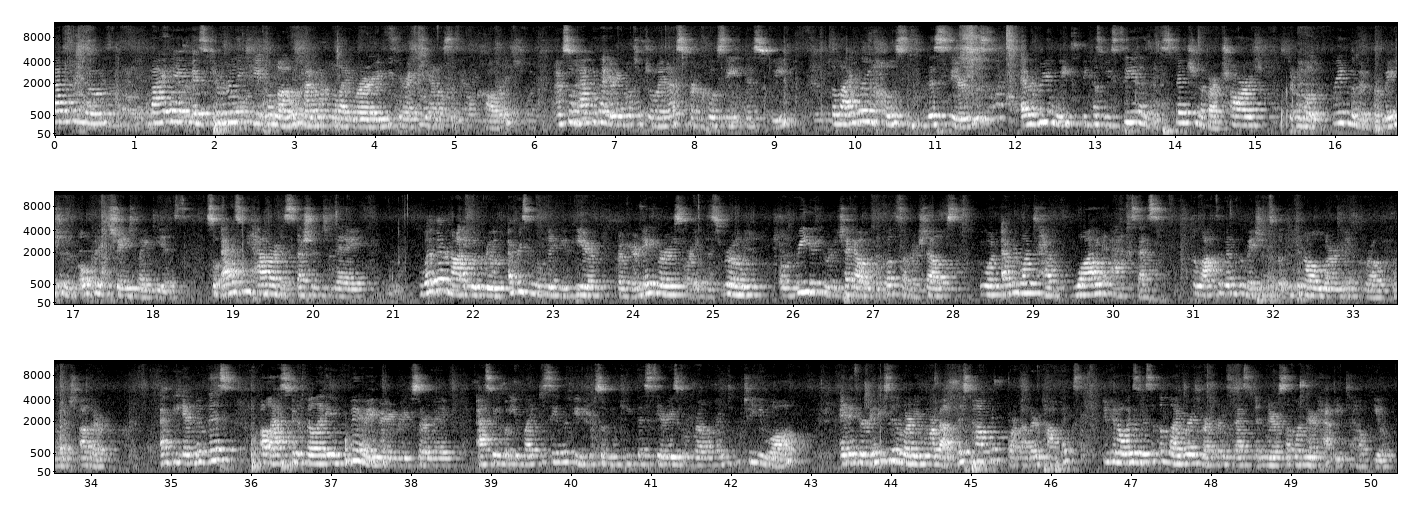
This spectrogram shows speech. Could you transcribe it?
afternoon. My name is Kimberly Kate Malone, I'm one of the librarians here at Seattle Central College. I'm so happy that you're able to join us for COSI this week. The library hosts this series every week because we see it as an extension of our charge to promote freedom of information and open exchange of ideas. So as we have our discussion today, whether or not you agree with every single thing you hear from your neighbors or in this room, or read if you were to check out the books on our shelves, we want everyone to have wide access to lots of information so that we can all learn and grow from each other. At the end of this, I'll ask you to fill out a very, very brief survey asking what you'd like to see in the future so we can keep this series relevant to you all. And if you're interested in learning more about this topic or other topics, you can always visit the library's reference desk and there's someone there happy to help you.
